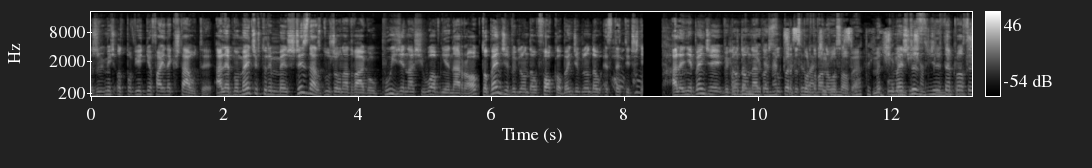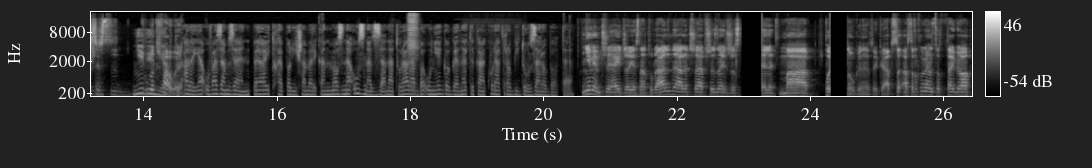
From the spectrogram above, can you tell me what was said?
żeby mieć odpowiednio fajne kształty. Ale w momencie, w którym mężczyzna z dużą nadwagą pójdzie na siłownię na rok, to będzie wyglądał foko, będzie wyglądał estetycznie. Ale nie będzie wyglądał na jakąś super wysportowaną osobę. My, u mężczyzn ten proces jest Nie wiem długotrwały. jak ty, ale ja uważam, że NPA i trochę Polish American można uznać za naturala, bo u niego genetyka akurat robi duża robotę. Nie wiem, czy AJ jest naturalny, ale trzeba przyznać, że Steel ma genetykę. Abs- Abstrahując od tego,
